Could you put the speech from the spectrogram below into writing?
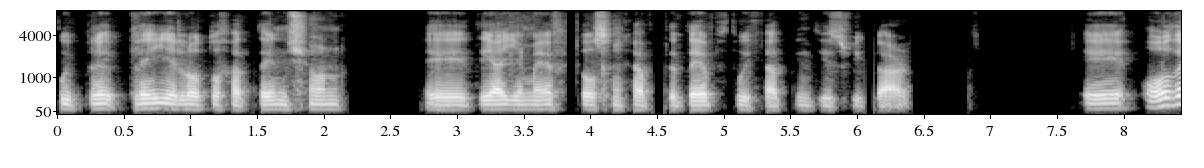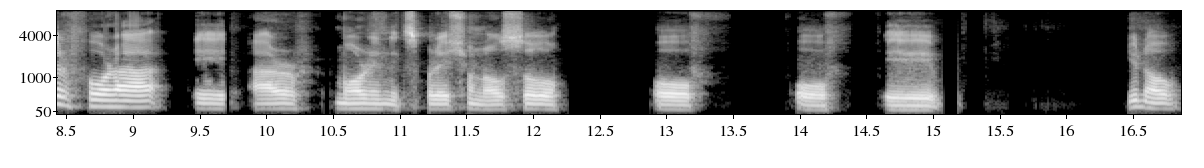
We play, play a lot of attention. Eh, the IMF doesn't have the depth we have in this regard. other fora are more an expression also of of you know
